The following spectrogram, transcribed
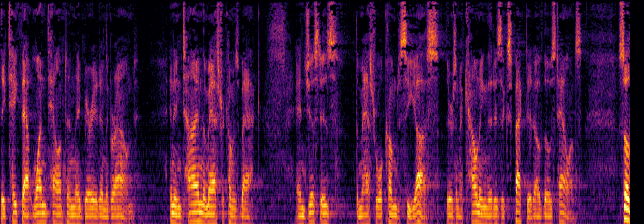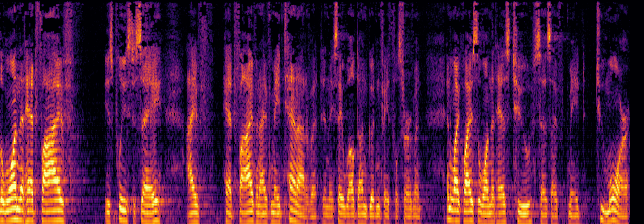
They take that one talent and they bury it in the ground. And in time the master comes back. And just as the master will come to see us, there's an accounting that is expected of those talents. So the one that had five is pleased to say, I've had five and I've made ten out of it. And they say, well done, good and faithful servant. And likewise the one that has two says, I've made two more.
